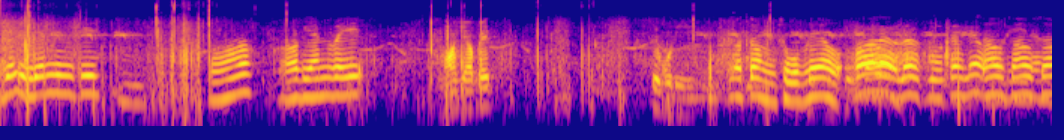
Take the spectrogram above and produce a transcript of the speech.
เดี๋ยวอีกเหรียญหนึ่งสิหมอขอเหรียญไว้หมอจะเอาไป ซื้อบุหรี่ก็ต้องสูบแล้วพอแล้วเลิกดูได้แล้วเศร้าเศร้าเศร้า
